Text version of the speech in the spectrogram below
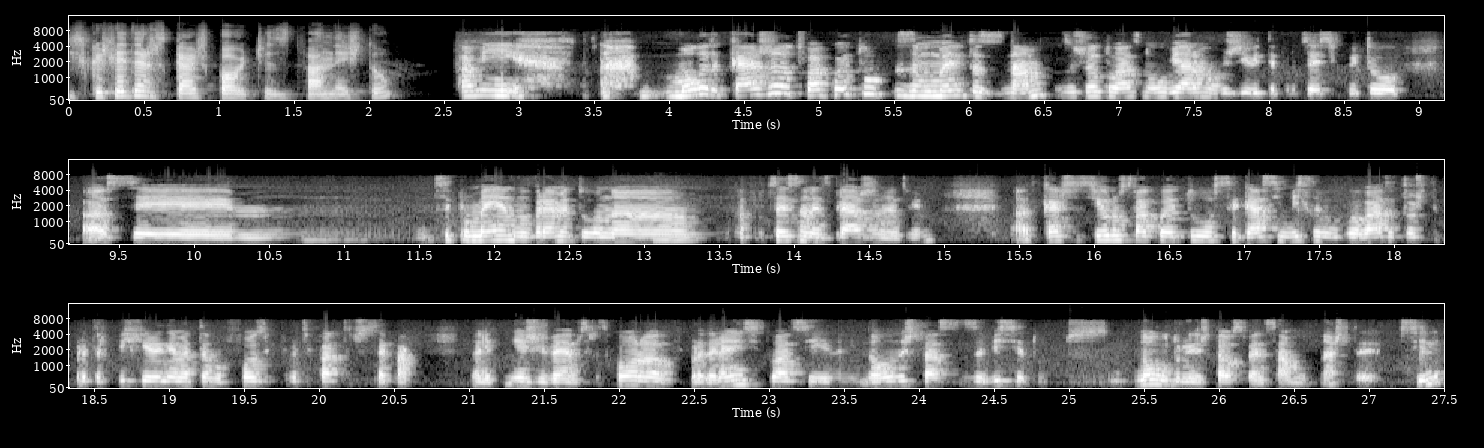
Искаш ли да разкажеш повече за това нещо? Ами, мога да кажа това, което за момента знам, защото аз много вярвам в живите процеси, които се се променят във времето на, на процеса на изграждането им. А, така че със сигурност това, което сега си мисля в главата, то ще претърпи хиляди метаморфози против факта, че все пак нали, ние живеем сред хора в определени ситуации, нали, много неща зависят от, от много други неща, освен само от нашите сили.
